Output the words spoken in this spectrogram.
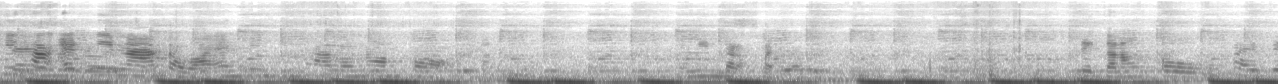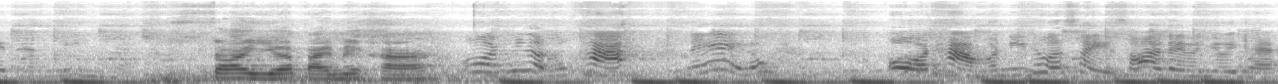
ที่ทางแอดมินนะ แต่ว่าแอดมินที่ทางแล้วนอนก่อนแอดมินแบบปัดเดียวเด็กกำลังโต สร้อยเยอะไปไหมคะ โอ้ที่กัดลูกค้านี่ลูกโอ้ถามวันนี้เธอใส่สร้อยอะไรมันเยอะแยะ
